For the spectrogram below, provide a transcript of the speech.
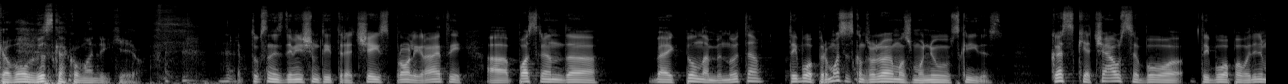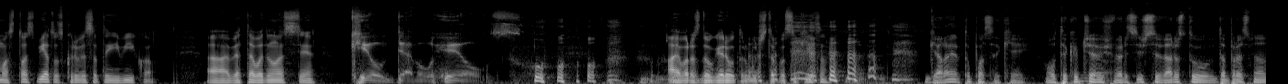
Gavau viską, ko man reikėjo. 1903 broliai Raitai a, paskrenda beveik pilną minutę. Tai buvo pirmasis kontroliuojamas žmonių skrydis. Kas kiečiausia buvo, tai buvo pavadinimas tos vietos, kur visą tai įvyko. A, vieta vadinasi Kill Devil Hills. Aivaras daug geriau turbūt šitą pasakytų. Gerai, ir tu pasakėjai. O tai kaip čia išvers, išsiverstų, ta prasme,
